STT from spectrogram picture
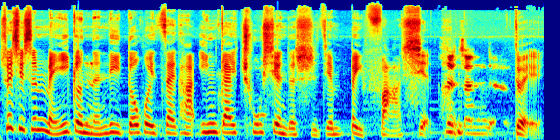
所以其实每一个能力都会在它应该出现的时间被发现，是真的。对，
